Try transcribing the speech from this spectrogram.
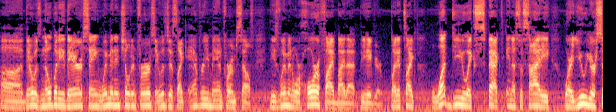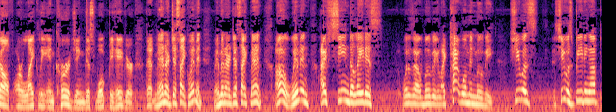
Uh, there was nobody there saying women and children first. It was just like every man for himself. These women were horrified by that behavior. But it's like, what do you expect in a society where you yourself are likely encouraging this woke behavior that men are just like women? Women are just like men. Oh, women, I've seen the latest, what is that movie? Like Catwoman movie. She was, she was beating up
